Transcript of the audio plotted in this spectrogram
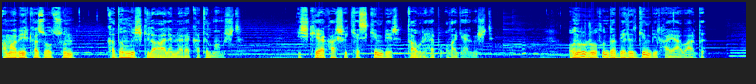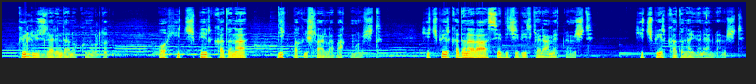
Ama bir kez olsun kadınlı işkili alemlere katılmamıştı. İşkiye karşı keskin bir tavrı hep ola gelmişti. Onun ruhunda belirgin bir haya vardı. Gül yüzlerinden okunurdu. O hiçbir kadına dik bakışlarla bakmamıştı. Hiçbir kadına rahatsız edici bir kelam etmemişti. Hiçbir kadına yönelmemişti.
